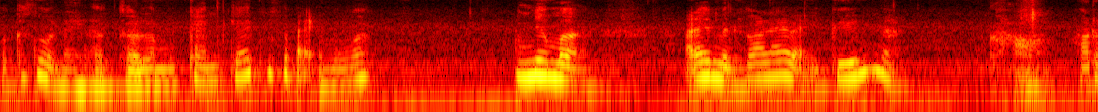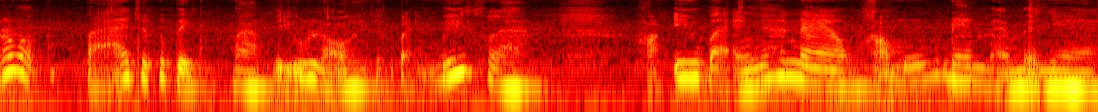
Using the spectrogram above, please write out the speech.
Và cái người này thật sự là một cam kết với các bạn luôn á. Nhưng mà ở đây mình có lấy bạn kiếm nè. Họ họ rất là vất vả cho cái việc mà biểu lộ cho các bạn biết là họ yêu bạn như thế nào, họ muốn đem bạn về nhà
